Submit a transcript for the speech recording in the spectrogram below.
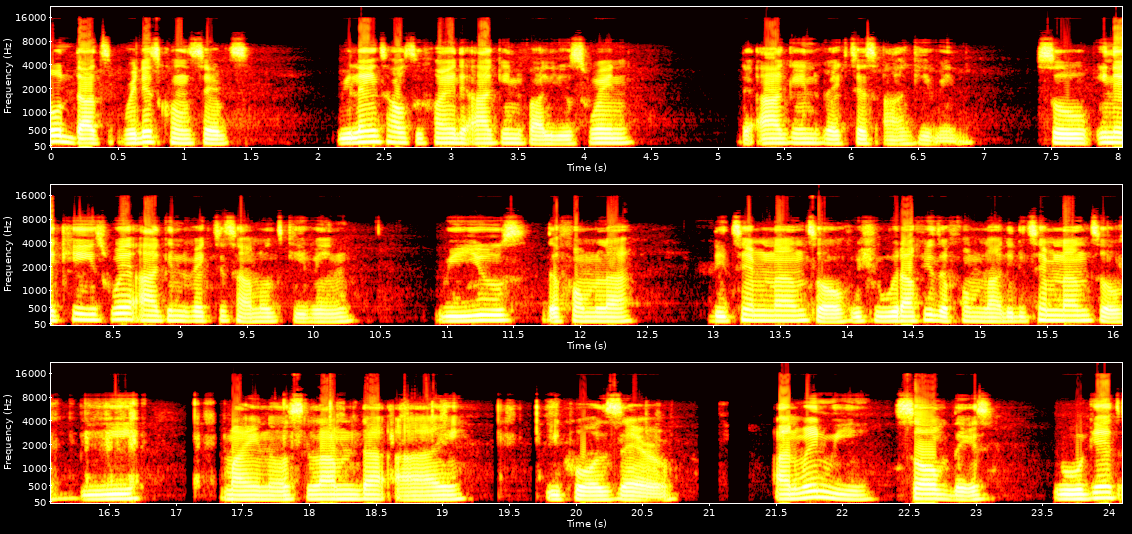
note that with this concept, we learned how to find the eigenvalues when the eigenvectors are given. So in a case where eigenvectors are not given, we use the formula determinant of, which we would have used the formula, the determinant of b minus lambda i equals 0. And when we solve this, we will get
